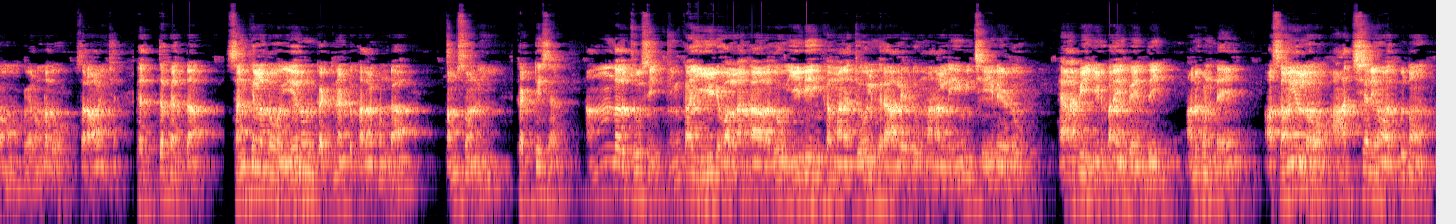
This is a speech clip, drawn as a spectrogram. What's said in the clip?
ఒకవేళ ఉండదు ఒకసారి ఆలోచించండి. పెద్ద పెద్ద సంఖ్యలతో ఏనుగును కట్టినట్టు కదలకుండా సంసోన్ని కట్టేశారు. అందరూ చూసి ఇంకా ఈడి వల్ల కాదు ఈడి ఇంకా మన జోలికి రాలేడు మనల్ని ఏమీ చేయలేడు హ్యాపీ ఈడి పని అయిపోయింది అనుకుంటే ఆ సమయంలో ఆశ్చర్యం అద్భుతం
